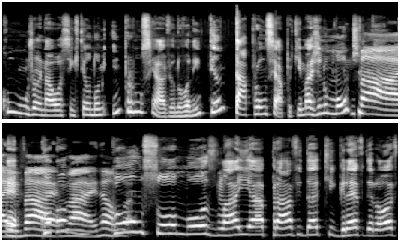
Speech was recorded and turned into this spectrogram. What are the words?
com um jornal assim que tem um nome impronunciável. Eu não vou nem tentar pronunciar, porque imagina um monte. Vai, é, vai, com, vai. Não, Komsomoslaia Právida que Grevderov.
